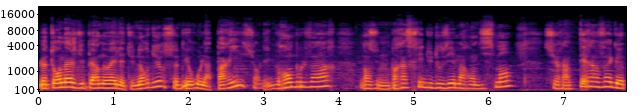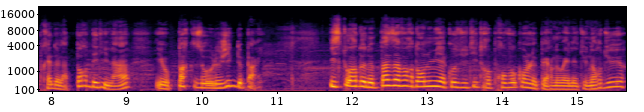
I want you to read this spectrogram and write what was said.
Le tournage du Père Noël est une ordure se déroule à Paris, sur les grands boulevards, dans une brasserie du 12e arrondissement, sur un terrain vague près de la Porte des Lilas et au Parc zoologique de Paris. Histoire de ne pas avoir d'ennui à cause du titre provoquant Le Père Noël est une ordure,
